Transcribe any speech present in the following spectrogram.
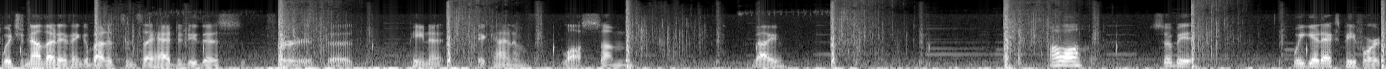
Which now that I think about it, since I had to do this for the peanut, it kind of lost some value. Oh well, so be it. We get XP for it.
